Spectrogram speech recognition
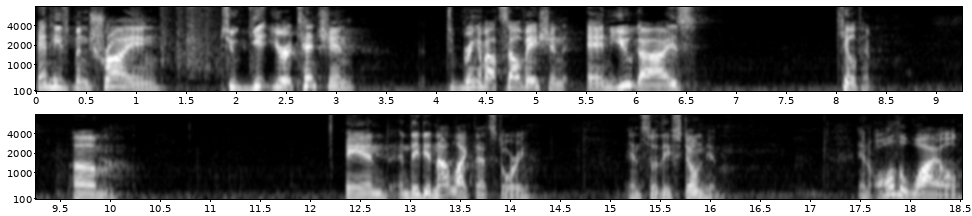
and He's been trying to get your attention to bring about salvation, and you guys killed him. Um, and, and they did not like that story, and so they stoned him. And all the while,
